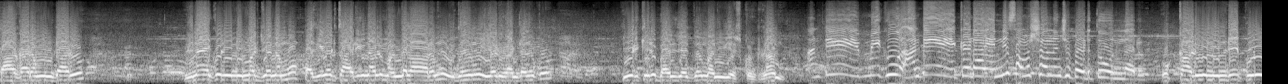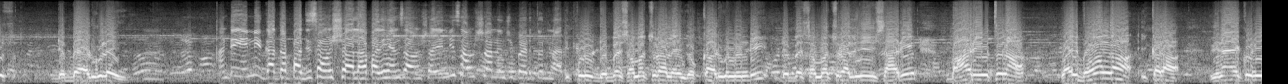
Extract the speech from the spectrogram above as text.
సహకారం ఉంటారు. వినాయకుడి నిమజ్జనము పదిహేడు తారీఖు నాడు మంగళవారం ఉదయం ఏడు గంటలకు వీడికి బయలుదేరుతాం మనం చేసుకుంటున్నాం. అంటే మీకు అంటే ఇక్కడ ఎన్ని సంవత్సరాల నుంచి పెడుతూ ఉన్నారు? ఒక్క అడుగు నుండి ఇప్పుడు డెబ్బై అడుగులైంది. అంటే ఎన్ని గత పది సంవత్సరాల పదిహేను సంవత్సరాలు ఎన్ని సంవత్సరాల నుంచి పెడుతున్నారు ఇప్పుడు డెబ్బై సంవత్సరాలు అయింది ఒక్క అడుగు నుండి డెబ్బై సంవత్సరాలు. ఈసారి భారీ ఎత్తున వైభవంగా ఇక్కడ వినాయకుని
